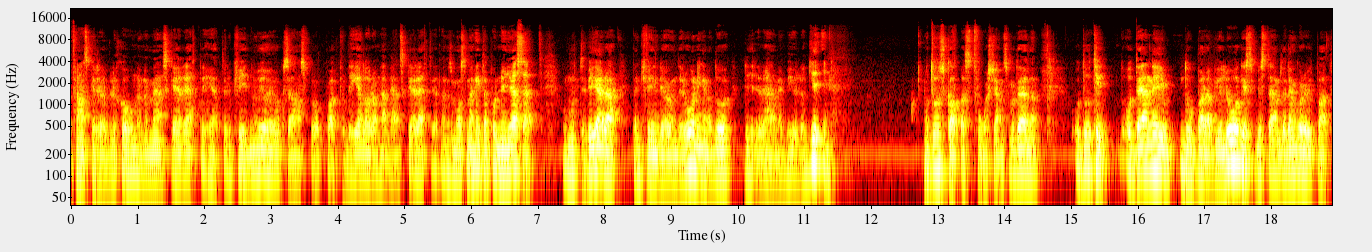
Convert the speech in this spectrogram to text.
franska revolutionen och mänskliga rättigheter. Och kvinnor gör ju också anspråk på att få del av de här mänskliga rättigheterna. Så måste man hitta på nya sätt att motivera den kvinnliga underordningen och då blir det det här med biologin. Och då skapas tvåkönsmodellen. Och, då och den är ju då bara biologiskt bestämd och den går ut på att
